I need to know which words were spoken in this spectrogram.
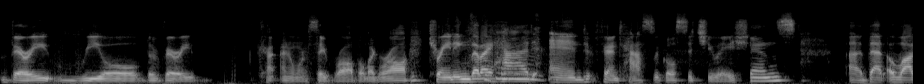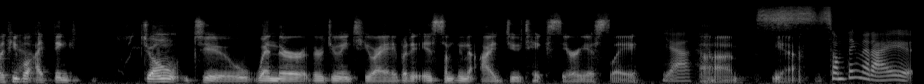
very real, the very I don't want to say raw, but like raw training that I had and fantastical situations uh, that a lot of people Yeah. I think don't do when they're they're doing TYA, but it is something that I do take seriously. Yeah. Um, yeah. Something that I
